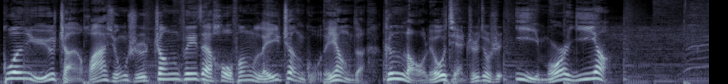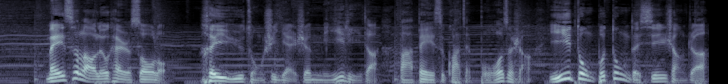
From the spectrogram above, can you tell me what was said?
关羽斩华雄时，张飞在后方擂战鼓的样子，跟老刘简直就是一模一样。每次老刘开始 solo，黑羽总是眼神迷离的把贝斯挂在脖子上，一动不动地欣赏着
